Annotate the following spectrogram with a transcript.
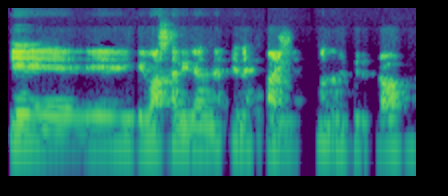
eh, que va a salir en, en España. Bueno, de teletrabajo.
